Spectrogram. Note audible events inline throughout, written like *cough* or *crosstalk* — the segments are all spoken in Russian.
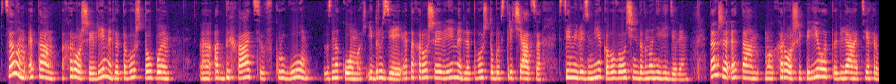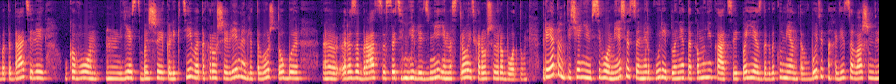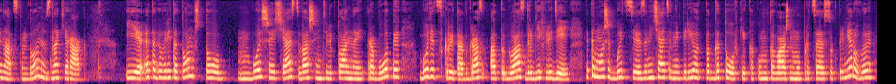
В целом это хорошее время для того, чтобы э, отдыхать в кругу знакомых и друзей. Это хорошее время для того, чтобы встречаться теми людьми, кого вы очень давно не видели. Также это хороший период для тех работодателей, у кого есть большие коллективы. Это хорошее время для того, чтобы разобраться с этими людьми и настроить хорошую работу. При этом в течение всего месяца Меркурий, планета коммуникаций, поездок, документов, будет находиться в вашем 12 доме в знаке Рак. И это говорит о том, что большая часть вашей интеллектуальной работы будет скрыта от глаз, от глаз других людей. Это может быть э, замечательный период подготовки к какому-то важному процессу. К примеру, вы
